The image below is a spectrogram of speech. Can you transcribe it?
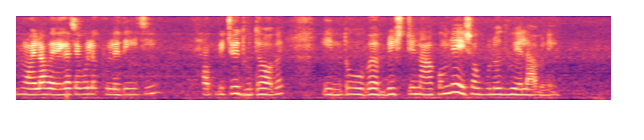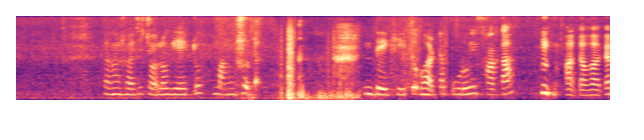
ময়লা হয়ে গেছে বলে খুলে দিয়েছি। সব কিছুই ধুতে হবে। কিন্তু বৃষ্টি না কমলে এইসবগুলো ধুয়ে লাভ নেই। তখন সবাই চলো গিয়ে একটু মাংসটা দেখি। তো ঘরটা পুরোই ফাঁকা ফাঁকা ফাঁকা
